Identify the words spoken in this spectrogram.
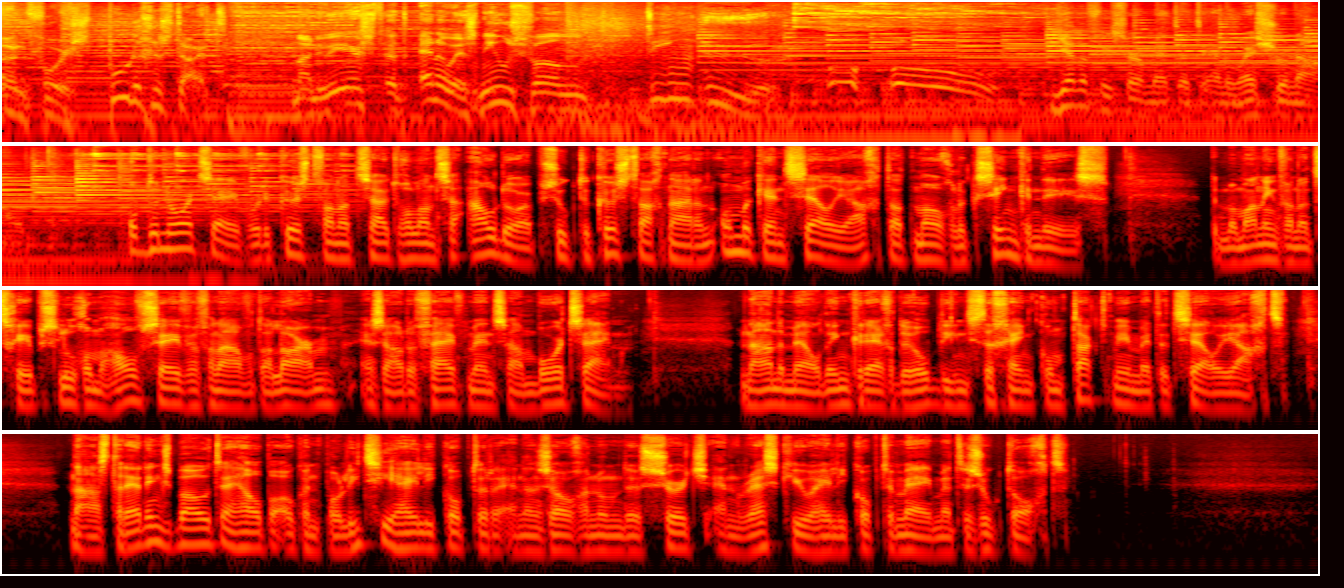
Een voorspoedige start. Maar nu eerst het NOS nieuws van 10 uur. Ho, ho. Jelle Visser met het NOS-journaal. Op de Noordzee voor de kust van het Zuid-Hollandse Oudorp... zoekt de kustwacht naar een onbekend zeiljacht dat mogelijk zinkende is. De bemanning van het schip sloeg om half zeven vanavond alarm... en zouden vijf mensen aan boord zijn. Na de melding kregen de hulpdiensten geen contact meer met het zeiljacht. Naast reddingsboten helpen ook een politiehelikopter... en een zogenoemde search-and-rescue-helikopter mee met de zoektocht.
